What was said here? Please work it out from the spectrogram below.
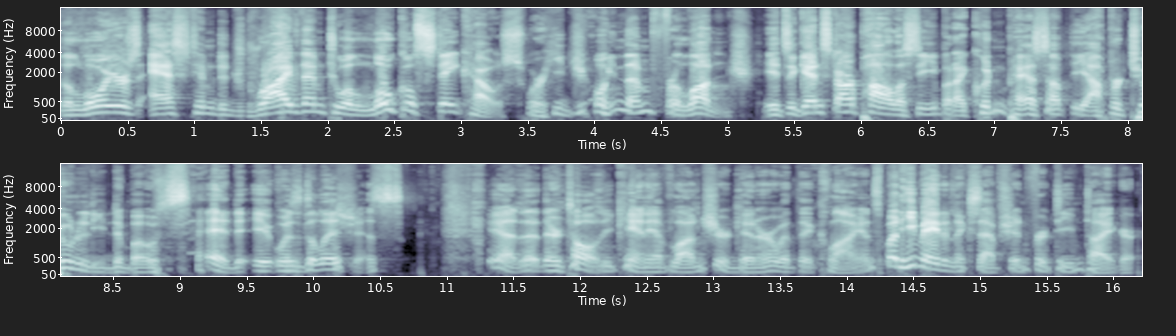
The lawyers asked him to drive them to a local steakhouse where he joined them for lunch. It's against our policy, but I couldn't pass up the opportunity, DuBose said. It was delicious. Yeah, they're told you can't have lunch or dinner with the clients, but he made an exception for Team Tiger.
